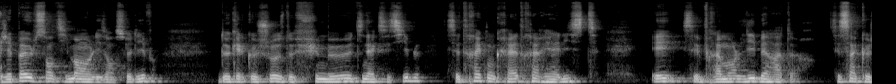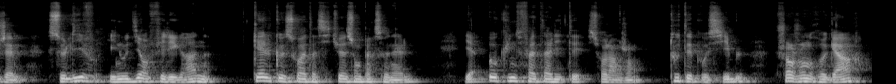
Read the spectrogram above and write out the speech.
J'ai pas eu le sentiment en lisant ce livre de quelque chose de fumeux, d'inaccessible. C'est très concret, très réaliste, et c'est vraiment libérateur. C'est ça que j'aime. Ce livre, il nous dit en filigrane, quelle que soit ta situation personnelle, il n'y a aucune fatalité sur l'argent. Tout est possible. Changeons de regard,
